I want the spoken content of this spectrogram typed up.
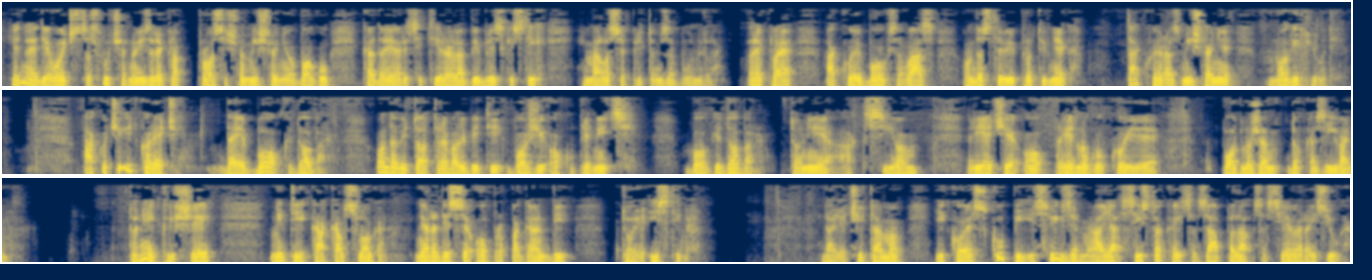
Jedna je djevojčica slučajno izrekla prosječno mišljenje o Bogu kada je recitirala biblijski stih i malo se pritom zabunila. Rekla je, ako je Bog za vas, onda ste vi protiv njega. Tako je razmišljanje mnogih ljudi. Ako će itko reći da je Bog dobar, onda bi to trebali biti Božji okupljenici. Bog je dobar, to nije aksijom, riječ je o predlogu koji je podložan dokazivanju. To nije kliše, niti kakav slogan. Ne radi se o propagandi, to je istina. Dalje čitamo i koje skupi iz svih zemalja s istoka i sa zapada, sa sjevera i s juga.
